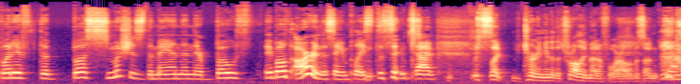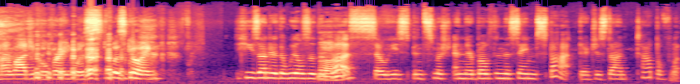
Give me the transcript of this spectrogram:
but if the bus smushes the man then they're both they both are in the same place at the same time It's like turning into the trolley metaphor all of a sudden. yeah, my logical brain was was going. He's under the wheels of the Uh-huh. bus, so he's been smushed, and they're both in the same spot. They're just on top of one.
